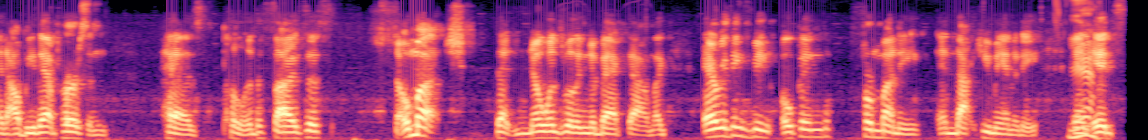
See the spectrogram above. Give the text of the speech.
and I'll be that person, has politicized this so much that no one's willing to back down. Like everything's being opened for money and not humanity. Yeah. And it's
